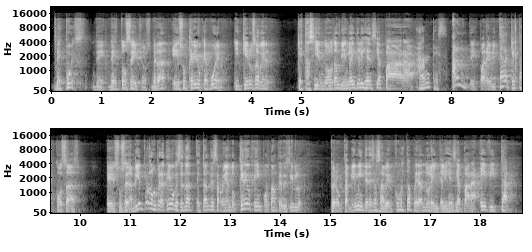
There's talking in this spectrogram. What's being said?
después de, de estos hechos, ¿verdad? Eso creo que es bueno. Y quiero saber qué está haciendo también la inteligencia para Antes. antes para evitar que estas cosas eh, sucedan. Bien por los operativos que se están, están desarrollando, creo que es importante decirlo, pero también me interesa saber cómo está operando la inteligencia para evitar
